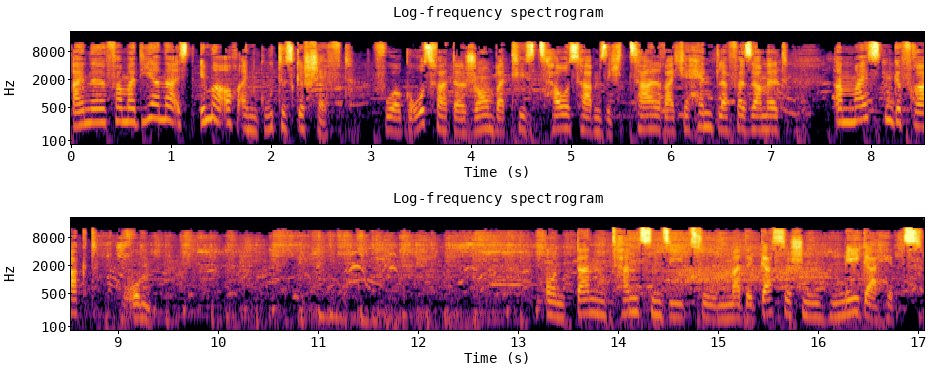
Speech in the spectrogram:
Eine Famadiana ist immer auch ein gutes Geschäft. Vor Großvater Jean-Baptistes Haus haben sich zahlreiche Händler versammelt. Am meisten gefragt Rum. Und dann tanzen sie zu madagassischen Mega-Hits.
